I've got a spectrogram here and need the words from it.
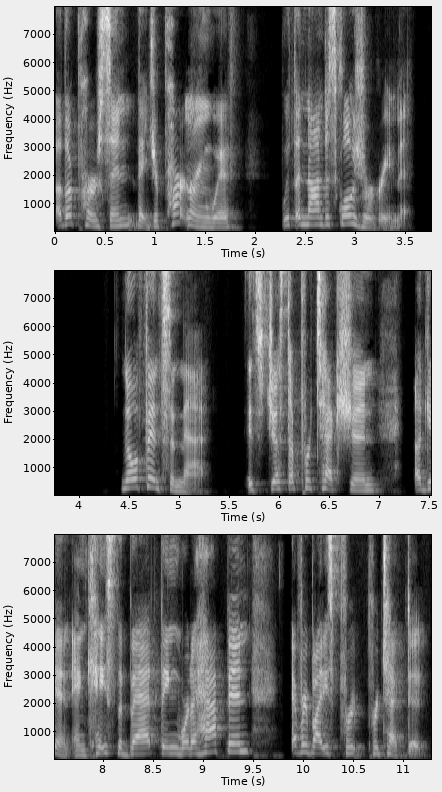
other person that you're partnering with with a non-disclosure agreement. No offense in that. It's just a protection. Again, in case the bad thing were to happen, everybody's pr- protected.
